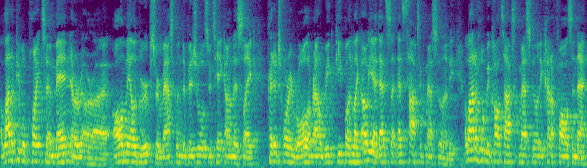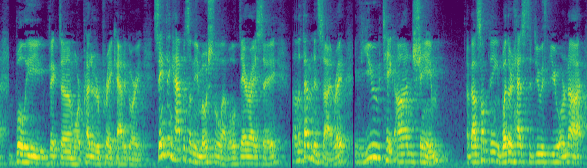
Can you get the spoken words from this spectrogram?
A lot of people point to men or, or uh, all male groups or masculine individuals who take on this like predatory role around weak people and like, oh yeah, that's that's toxic masculinity. A lot of what we call toxic masculinity kind of falls in that bully, victim, or predator prey category. Same thing happens on the emotional level, dare I say, on the feminine side, right? If you take on shame about something, whether it has to do with you or not,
